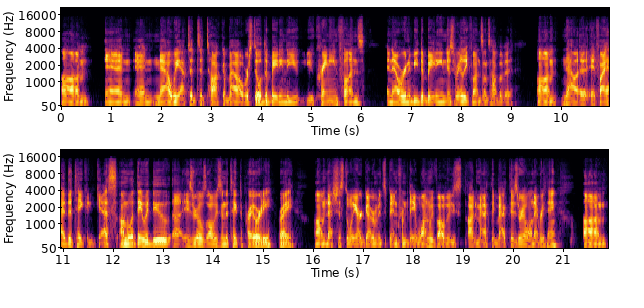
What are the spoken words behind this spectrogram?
um and and now we have to to talk about we're still debating the U- ukrainian funds and now we're going to be debating israeli funds on top of it um now if i had to take a guess on what they would do uh israel's always going to take the priority right um that's just the way our government's been from day one we've always automatically backed israel on everything um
